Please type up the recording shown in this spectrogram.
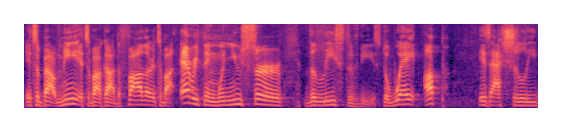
it's about me, it's about God the Father, it's about everything when you serve the least of these. The way up is actually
